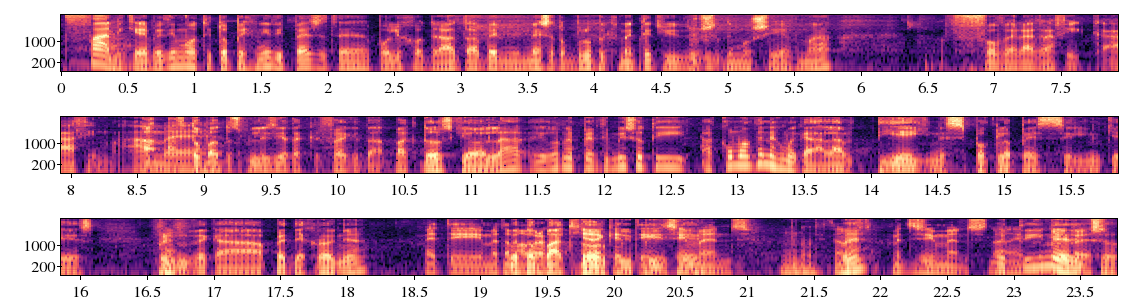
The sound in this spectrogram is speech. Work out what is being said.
φάνηκε, ρε παιδί μου, ότι το παιχνίδι παίζεται πολύ χοντρά. Όταν μπαίνει μέσα το Bloomberg με τέτοιου είδους δημοσίευμα, φοβερά γραφικά, θυμάμαι. Α, αυτό πάντως που λες για τα κρυφά και τα backdoors και όλα, εγώ να υπενθυμίσω ότι ακόμα δεν έχουμε καταλάβει τι έγινε στις υποκλοπές τις ελληνικές πριν 15 χρόνια. Με, τη, με τα Με το μαύρα backdoor κουτιά που και τη υπήρχε. Siemens. Ναι. Ήταν Με; αυτή- Με τη Siemens. με ήταν οι την υποκλοπές. Ericsson.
